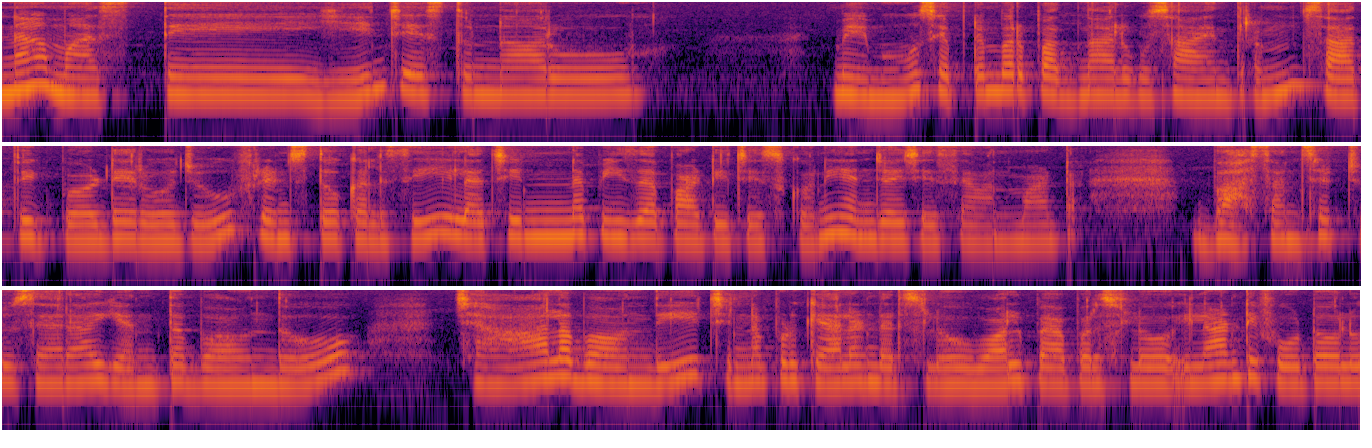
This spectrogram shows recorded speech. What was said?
నమస్తే ఏం చేస్తున్నారు? మేము సెప్టెంబర్ పద్నాలుగు సాయంత్రం సాత్విక్ బర్త్డే రోజు ఫ్రెండ్స్తో కలిసి ఇలా చిన్న పిజ్జా పార్టీ చేసుకొని ఎంజాయ్ చేసామన్నమాట. బా సన్సెట్ చూసారా? ఎంత బాగుందో! చాలా బాగుంది. చిన్నప్పుడు క్యాలెండర్స్లో వాల్ పేపర్స్లో ఇలాంటి ఫోటోలు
